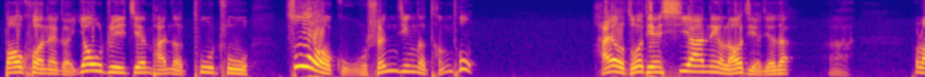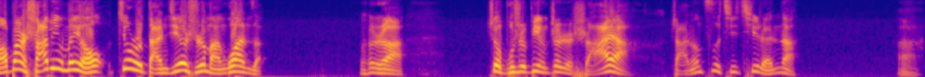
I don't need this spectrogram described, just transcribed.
包括那个腰椎间盘的突出、坐骨神经的疼痛，还有昨天西安那个老姐姐的啊，说老伴儿啥病没有，就是胆结石满贯子，是吧？这不是病，这是啥呀？咋能自欺欺人呢？啊，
